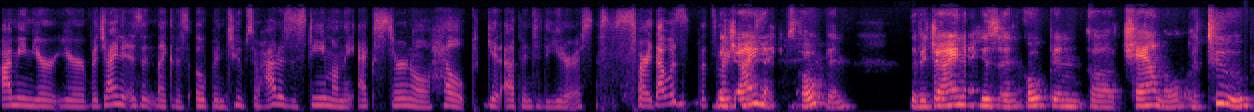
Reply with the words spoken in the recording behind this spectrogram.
I mean, your your vagina isn't like this open tube. So how does the steam on the external help get up into the uterus? Sorry, that was that's vagina is open. The vagina is an open uh, channel, a tube,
